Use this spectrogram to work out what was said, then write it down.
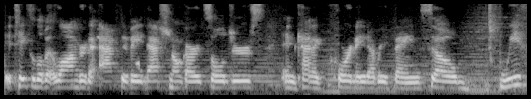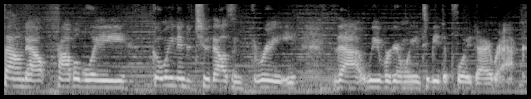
it takes a little bit longer to activate National Guard soldiers and kind of coordinate everything. So we found out probably going into 2003 that we were going to be deployed to Iraq.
